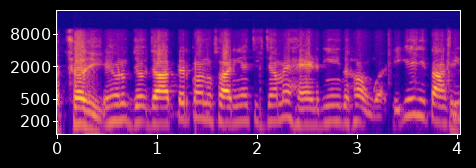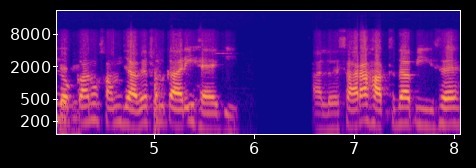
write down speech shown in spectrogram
ਅੱਛਾ ਜੀ। ਇਹ ਹੁਣ ਜ਼ਿਆਦਾਤਰ ਤੁਹਾਨੂੰ ਸਾਰੀਆਂ ਚੀਜ਼ਾਂ ਮੈਂ ਹੈਂਡ ਦੀਆਂ ਹੀ ਦਿਖਾਉਂਗਾ ਠੀਕ ਹੈ ਜੀ? ਤਾਂ ਕਿ ਹੈ। ਲੋਕਾਂ ਨੂੰ ਸਮਝ ਆਵੇ ਫੁਲਕਾਰੀ ਹੈ ਕੀ। ਹਲੋ ਇਹ ਸਾਰਾ ਹੱਥ ਦਾ ਪੀਸ ਹੈ।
